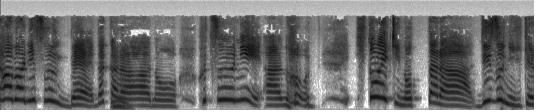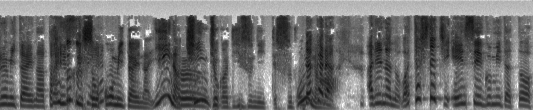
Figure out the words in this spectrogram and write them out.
浜に住んで、だから、あの、普通に、あの、一駅乗ったらディズニー行けるみたいな体すぐそ制。こみたいな。いいな、うん近所がディズニーってすごいな。だから、あれなの、私たち遠征組だと、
